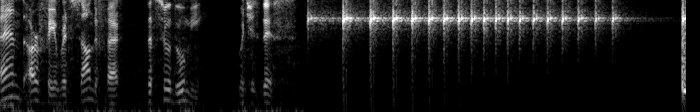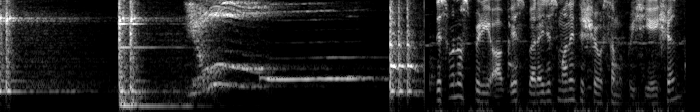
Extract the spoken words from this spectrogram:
and our favorite sound effect, the tsudumi, which is this. This one was pretty obvious, but I just wanted to show some appreciation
